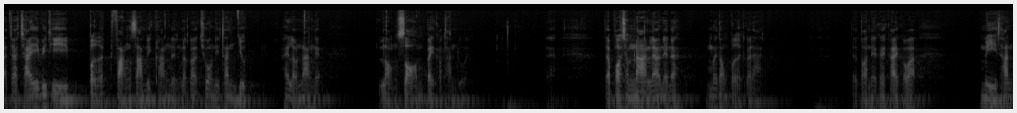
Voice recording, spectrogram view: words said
อาจจะใช้วิธีเปิดฟังซ้ำอีกครั้งหนึ่งแล้วก็ช่วงที่ท่านหยุดให้เรานั่งเนี่ยลองซ้อมไปกับท่านด้วย แต่พอชำนาญแล้วเนี่ยนะไม่ต้องเปิดก็ได้ แต่ตอนนี้คล้าย ๆ กับว่ามีท่าน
